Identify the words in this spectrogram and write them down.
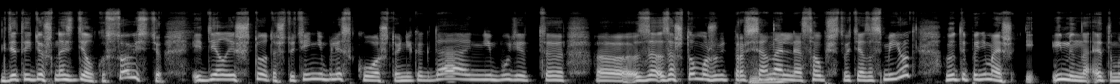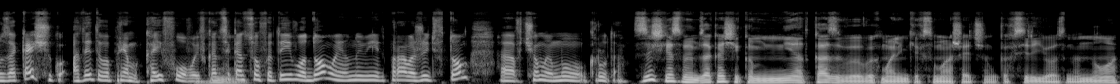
Где ты идешь на сделку с совестью и делаешь что-то, что тебе не близко, что никогда не будет, э, э за, за что, может быть, профессиональное mm-hmm. сообщество тебя засмеет, но ты понимаешь, именно это этому заказчику от этого прям кайфово. И в конце концов, это его дом, и он имеет право жить в том, в чем ему круто. Знаешь, я своим заказчикам не отказываю в их маленьких сумасшедшенках, серьезно, но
